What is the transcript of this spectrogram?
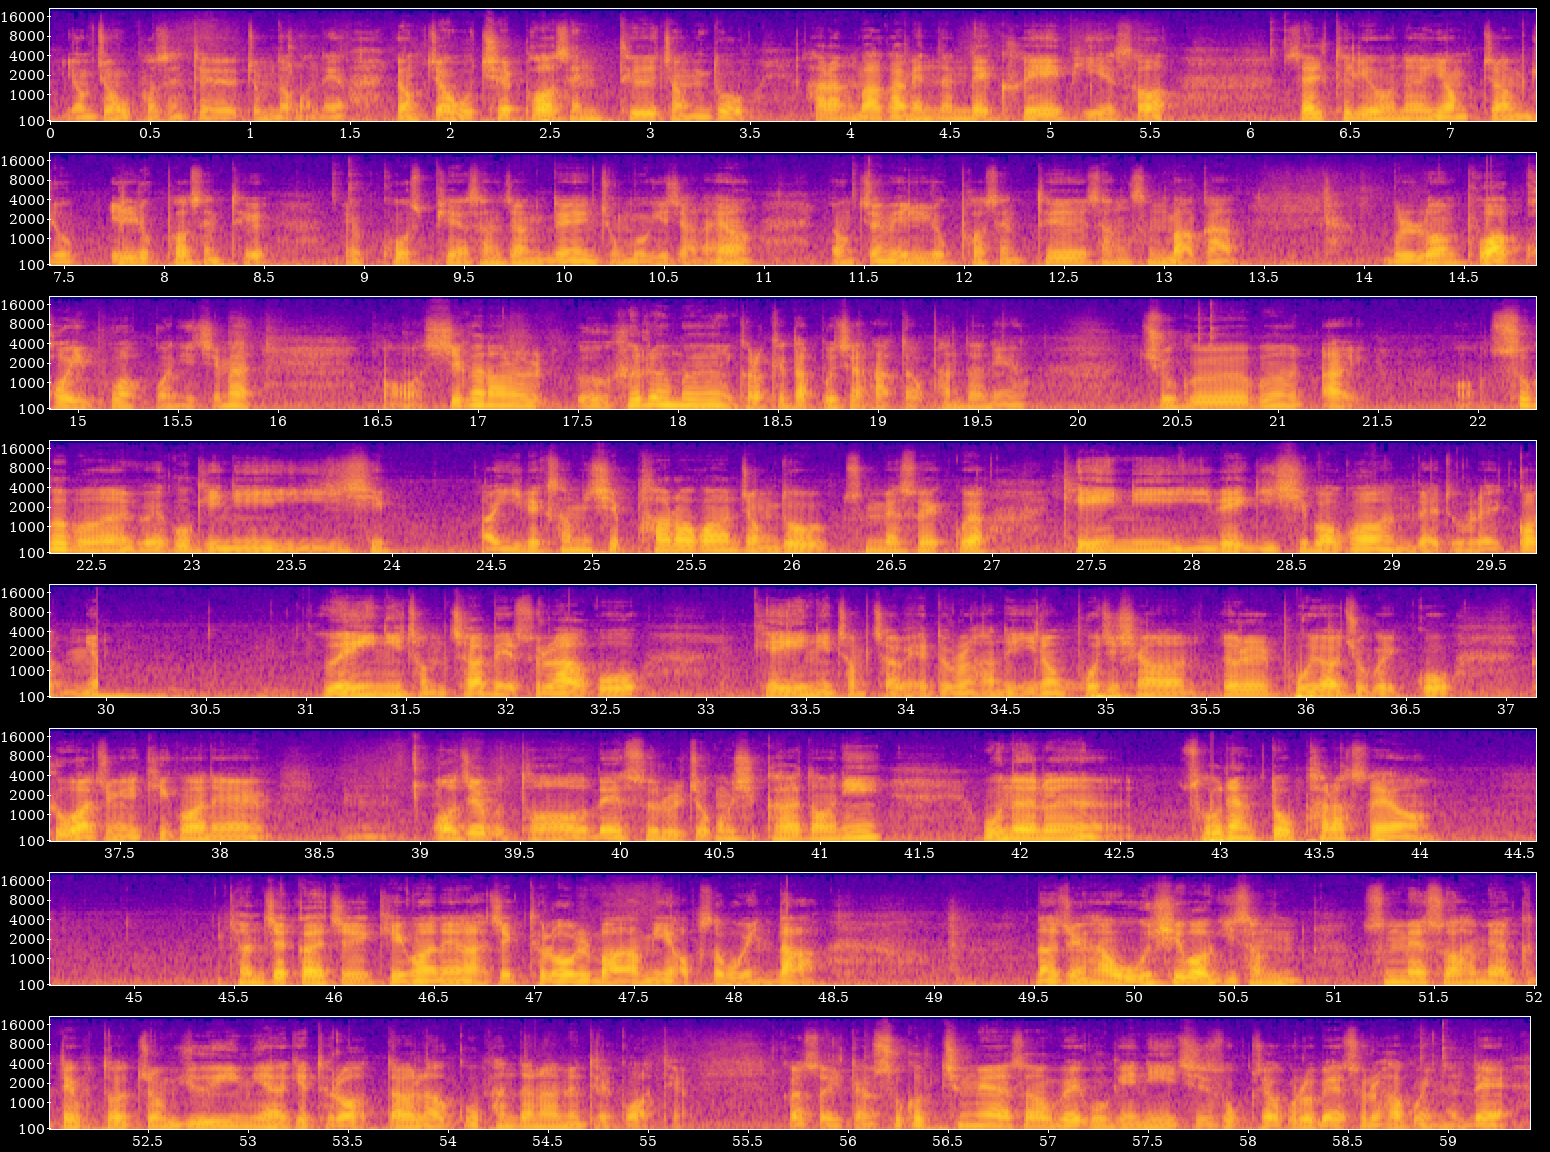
0.5%좀 넘었네요. 0.57% 정도 하락 마감했는데 그에 비해서 셀트리온은 0.616% 코스피에 상장된 종목이잖아요. 0.16% 상승 마감. 물론 보합 거의 보합권이지만 어, 시그널 그 흐름은 그렇게 나쁘지 않았다고 판단해요. 주급은 아 어, 수급은 외국인이 20 아, 238억 원 정도 순매수했고요. 개인이 220억 원 매도를 했거든요. 외인이 점차 매수를 하고 개인이 점차 매도를 하는 이런 포지션을 보여주고 있고 그 와중에 기관은 음, 어제부터 매수를 조금씩 하더니 오늘은 소량 또 팔았어요. 현재까지 기관은 아직 들어올 마음이 없어 보인다. 나중에 한 50억 이상 순매수하면 그때부터 좀 유의미하게 들어왔다라고 판단하면 될 것 같아요. 그래서 일단 수급 측면에서 외국인이 지속적으로 매수를 하고 있는데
